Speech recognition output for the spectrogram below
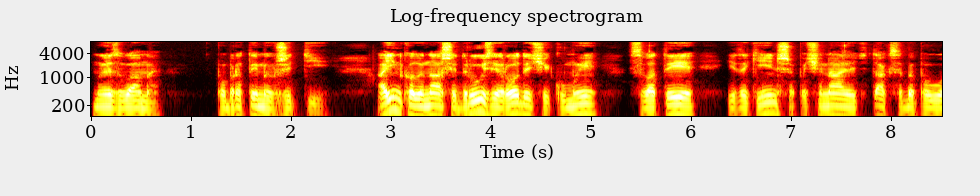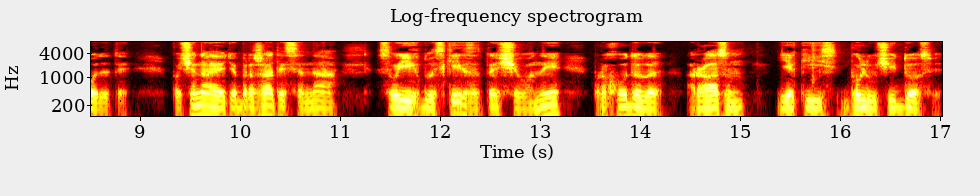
Ми з вами побратими в житті. А інколи наші друзі, родичі, куми, свати і таке інше починають так себе поводити, починають ображатися на своїх близьких за те, що вони проходили разом якийсь болючий досвід.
